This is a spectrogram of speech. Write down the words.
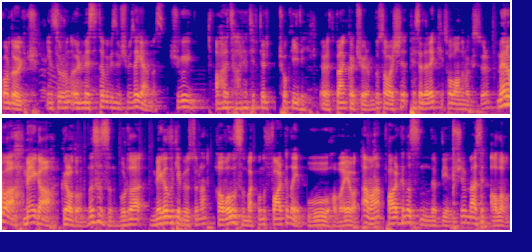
Orada öldük. Insur'un ölmesi tabii bizim işimize gelmez. Çünkü alternatifleri çok iyi değil. Evet ben kaçıyorum. Bu savaşı pes ederek sonlandırmak istiyorum. Merhaba Mega Gradon. Nasılsın? Burada megalık yapıyorsun ha. Havalısın bak bunun farkındayım. Uuu havaya bak. Ama farkındasındır diye düşünüyorum. Ben seni alamam.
